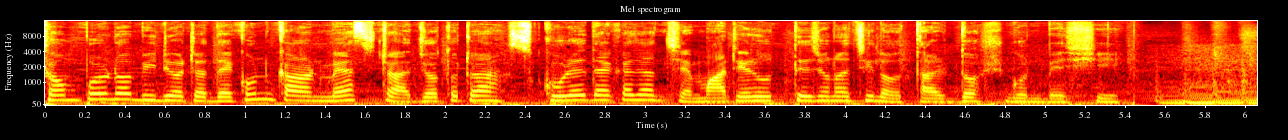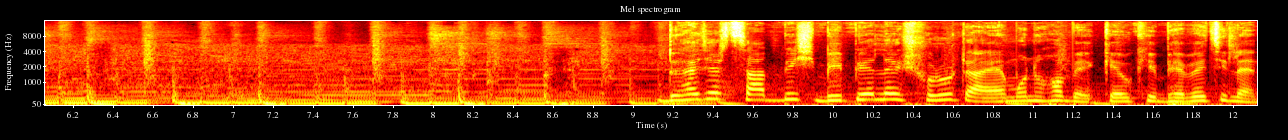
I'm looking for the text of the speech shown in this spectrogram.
সম্পূর্ণ ভিডিওটা দেখুন, কারণ ম্যাচটা যতটা স্কোরে দেখা যাচ্ছে, মাঠের উত্তেজনা ছিল তার দশ গুণ বেশি। দু বিপিএল এর শুরুটা এমন হবে, কেউ কি ভেবেছিলেন?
